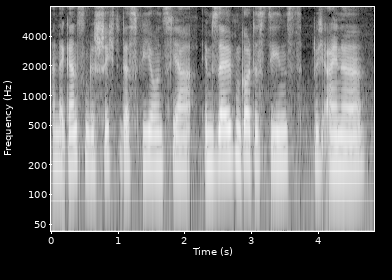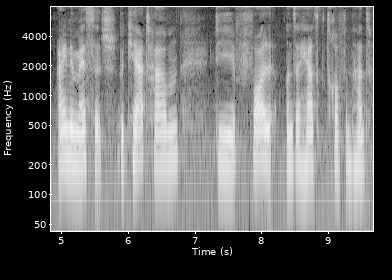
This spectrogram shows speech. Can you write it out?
an der ganzen Geschichte, dass wir uns ja im selben Gottesdienst durch eine, eine Message bekehrt haben, die voll unser Herz getroffen hat.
